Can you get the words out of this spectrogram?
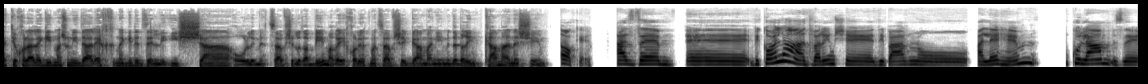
את יכולה להגיד משהו נידע על איך נגיד את זה לאישה או למצב של רבים? הרי יכול להיות מצב שגם אני מדבר עם כמה אנשים. אוקיי. okay. אז בכל הדברים שדיברנו עליהם כולם זה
